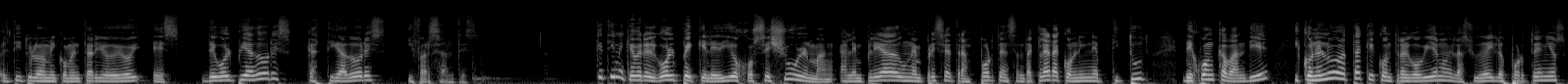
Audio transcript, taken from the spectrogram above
El título de mi comentario de hoy es De golpeadores, castigadores y farsantes. ¿Qué tiene que ver el golpe que le dio José Schulman a la empleada de una empresa de transporte en Santa Clara con la ineptitud de Juan Cabandier y con el nuevo ataque contra el gobierno de la ciudad y los porteños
